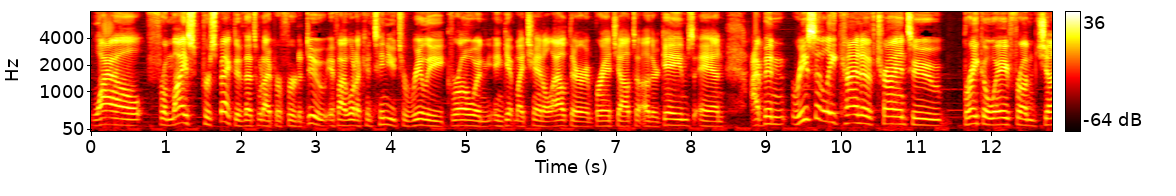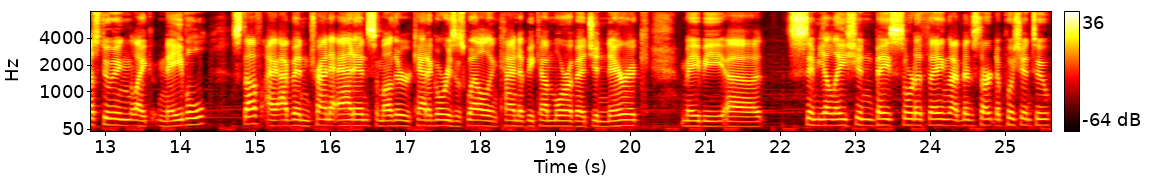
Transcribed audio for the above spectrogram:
while from my perspective, that's what I prefer to do, if I want to continue to really grow and, and get my channel out there and branch out to other games, and I've been recently kind of trying to break away from just doing like naval stuff. I, I've been trying to add in some other categories as well and kind of become more of a generic, maybe uh, simulation based sort of thing I've been starting to push into.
